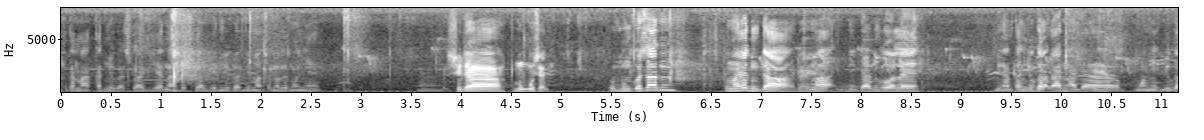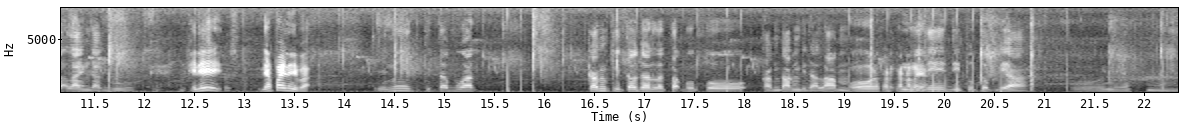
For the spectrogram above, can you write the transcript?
kita makan juga sebagian, ada sebagian juga dimakan oleh monyet. Hmm. Sudah pembungkusan? Pembungkusan kemarin Udah, cuma diganggu oleh binatang juga kan, ada monyet juga yang ganggu. Ini diapain ini Pak? ini kita buat kan kita udah letak pupuk kandang di dalam. Oh, kandang ya? Jadi ditutup dia. Oh, ini ya. Hmm.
